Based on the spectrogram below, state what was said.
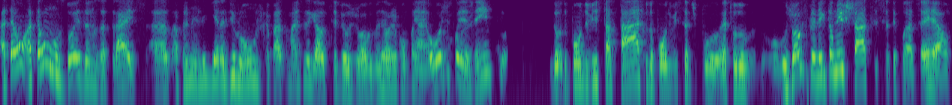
até, um, até uns dois anos atrás, a, a, Premier League era de longe o campeonato mais legal de você ver os jogos, mais legal de acompanhar. Hoje, por exemplo, do, do, ponto de vista tático, do ponto de vista, tipo, é tudo. Os jogos da Premier League estão meio chatos essa temporada, isso é real.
